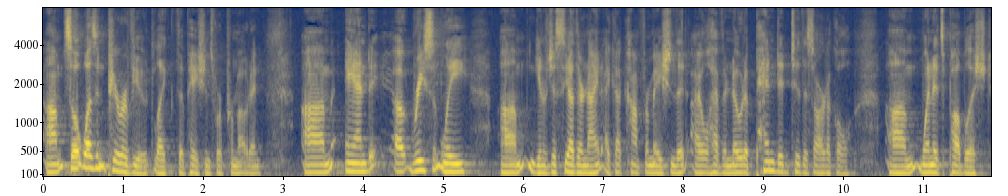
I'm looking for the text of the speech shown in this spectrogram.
Um, so it wasn't peer reviewed like the patients were promoting. Um, and uh, recently, um, you know, just the other night, I got confirmation that I will have a note appended to this article um, when it's published,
